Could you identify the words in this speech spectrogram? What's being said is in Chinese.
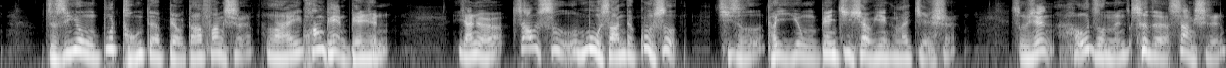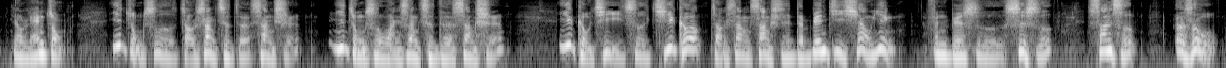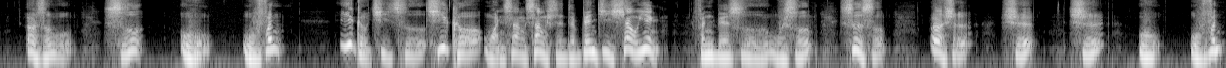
只是用不同的表达方式来诓骗别人。然而，朝四暮三的故事其实可以用边际效应来解释。首先，猴子们吃的膳食有两种，一种是早上吃的膳食，一种是晚上吃的膳食。一口气吃七颗早上膳食的边际效应，分别是四十、三十。二十五、二十五、十五、五分，一口气吃七颗晚上膳食的边际效应，分别是五十、四十、二十、十、十五、五分。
